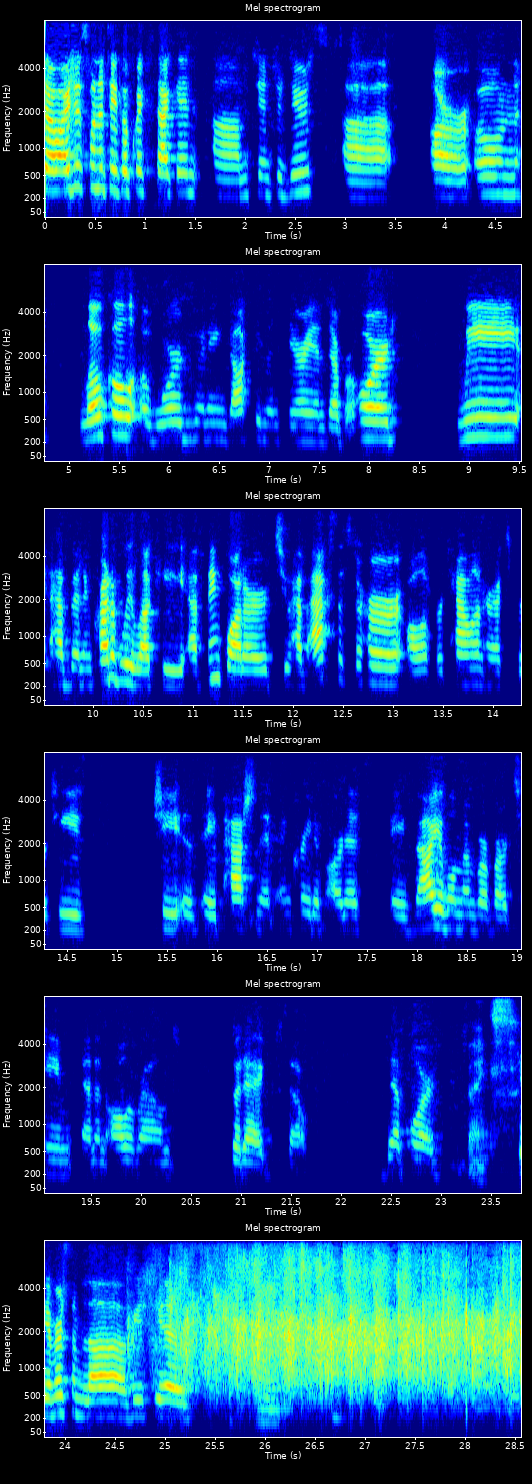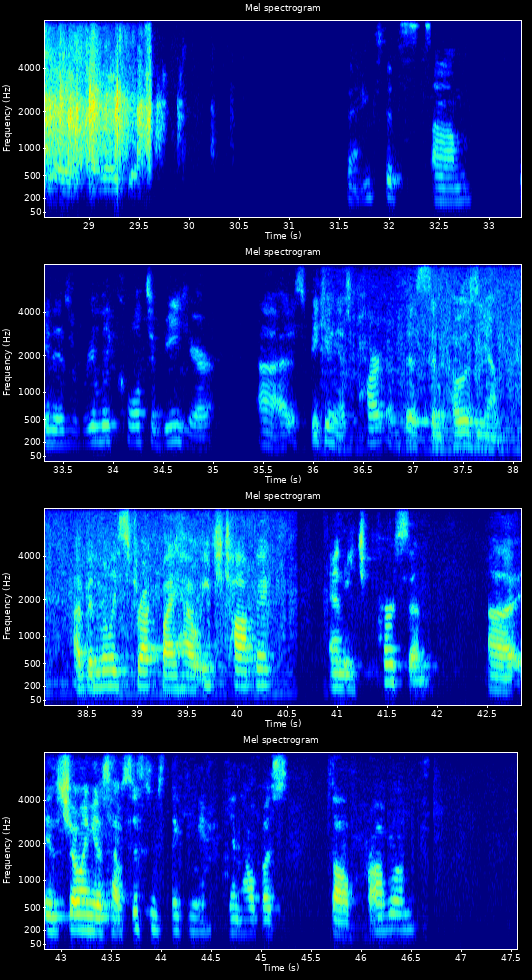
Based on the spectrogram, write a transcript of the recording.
So I just want to take a quick second um, to introduce uh, our own local award-winning documentarian, Deborah Hord. We have been incredibly lucky at Thinkwater to have access to her, all of her talent, her expertise. She is a passionate and creative artist, a valuable member of our team, and an all-around good egg. So, Deb Hord. Thanks. Give her some love. Here she is. Thanks. It's um, it is really cool to be here, uh, speaking as part of this symposium. I've been really struck by how each topic and each person uh, is showing us how systems thinking can help us solve problems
